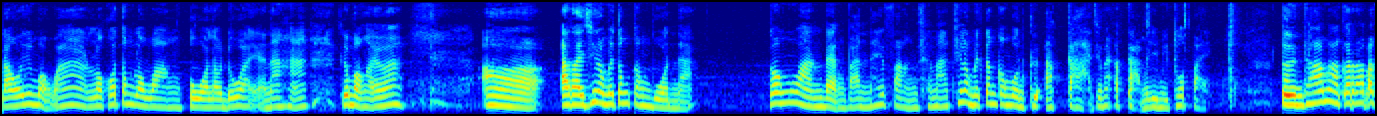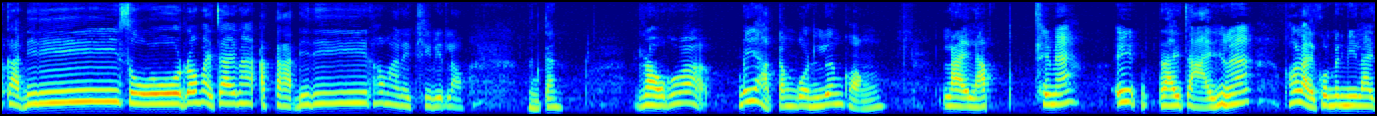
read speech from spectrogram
เราจะบอกว่าเราก็ต้องระวังตัวเราด้วยนะฮะคือบอกไงว่าอ่าอะไรที่เราไม่ต้องกังวลน่ะ ก็เมื่อวานแบ่งปันให้ฟังใช่ไหมที่เราไม่ต้องกังวลคืออากาศใช่ไหมอากาศมันจะมีทั่วไป ตื่นเช้ามาก็รับอากาศดีๆ สูดลมหายใจมาอากาศดีๆ เข้ามาในชีวิตเรา เหมือนกัน เราก็ไม่อยากกังวลเรื่องของรายรับใช่ไหมเอ้รายจ่ายใช่ไหมเพราะหลายคนมันมีราย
